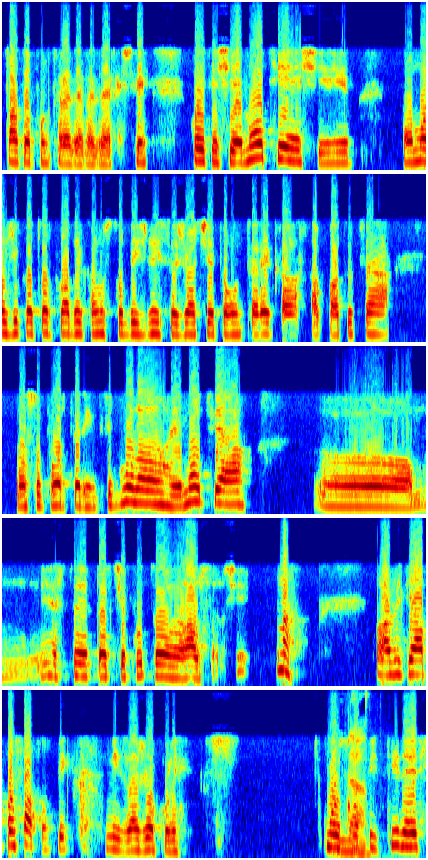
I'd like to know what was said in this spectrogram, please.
toate punctele de vedere. Și uite și emoție și uh, mulți jucători probabil că nu sunt obișnuiți să joace pe un teren ca asta cu atâția uh, suporteri în tribună, emoția uh, este percepută altfel și na, probabil că a apăsat un pic miza jocului. Mulți Da. copii tineri,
